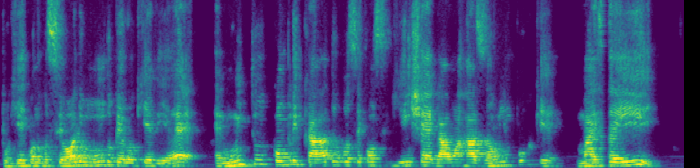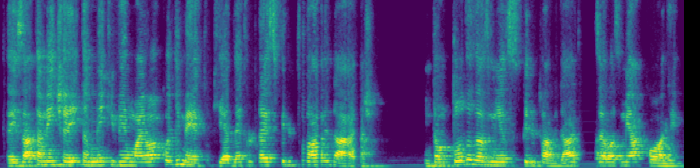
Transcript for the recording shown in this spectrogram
Porque quando você olha o mundo pelo que ele é, é muito complicado você conseguir enxergar uma razão e um porquê. Mas aí é exatamente aí também que vem o maior acolhimento, que é dentro da espiritualidade. Então, todas as minhas espiritualidades, elas me acolhem.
